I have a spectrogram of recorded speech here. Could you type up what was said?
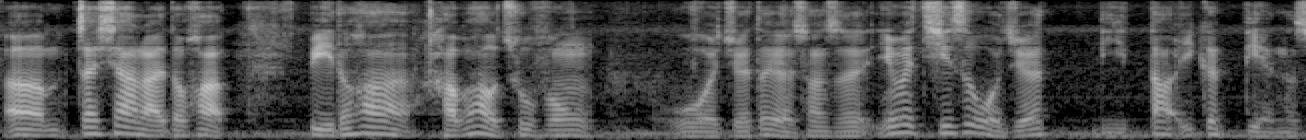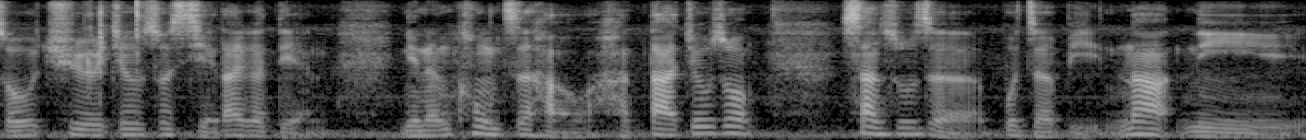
呃，再下来的话，笔的话好不好出锋，我觉得也算是，因为其实我觉得你到一个点的时候去，就是说写到一个点，你能控制好很大，就是说善书者不折笔。那你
